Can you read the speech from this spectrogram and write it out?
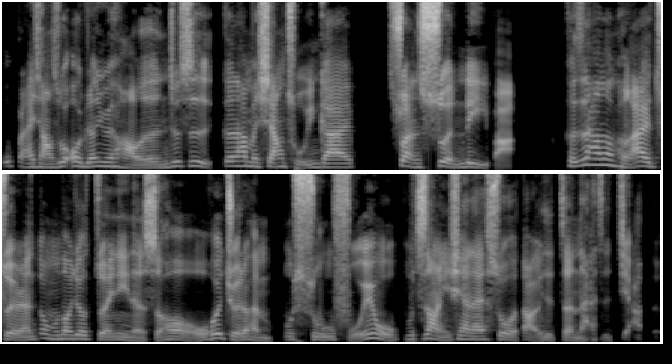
我本来想说哦，人缘好的人就是跟他们相处应该算顺利吧。可是他们很爱嘴人，动不动就嘴你的时候，我会觉得很不舒服，因为我不知道你现在在说的到底是真的还是假的。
